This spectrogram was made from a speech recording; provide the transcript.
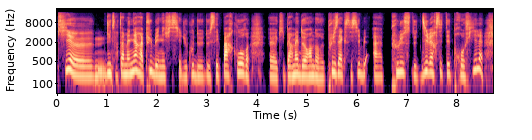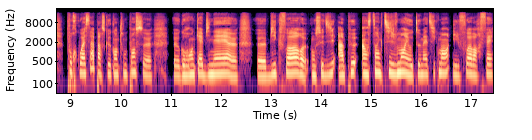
qui, d'une certaine manière, a pu bénéficier du coup de, ces parcours qui permettent de rendre plus accessible à plus de diversité de profils. Pourquoi ça? Parce que quand on pense grand cabinet, Big Four, on se dit un peu instinctivement et automatiquement, il faut avoir fait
